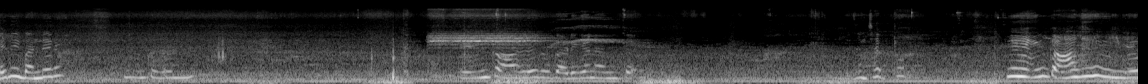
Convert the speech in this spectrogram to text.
ఏది నీ బండి అది? ఏం కాలేదు అడిగాను అంతే. నిజం చెప్పు. ఏం కాలేదు.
